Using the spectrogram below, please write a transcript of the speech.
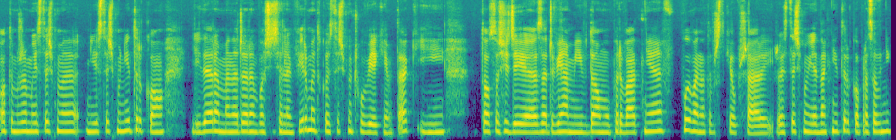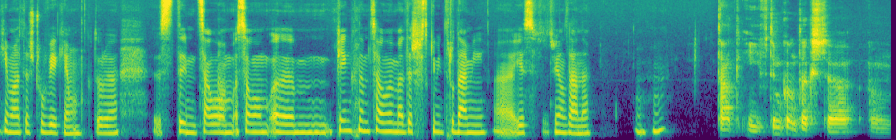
o tym, że my jesteśmy, nie jesteśmy nie tylko liderem, menedżerem, właścicielem firmy, tylko jesteśmy człowiekiem, tak? I to, co się dzieje za drzwiami w domu prywatnie, wpływa na te wszystkie obszary. Że jesteśmy jednak nie tylko pracownikiem, ale też człowiekiem, który z tym całą, całą um, pięknem całym, ale też wszystkimi trudami e, jest związany. Mhm. Tak, i w tym kontekście um,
